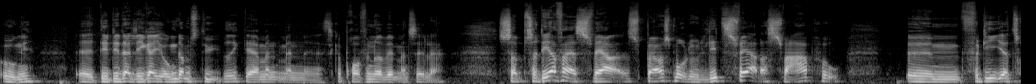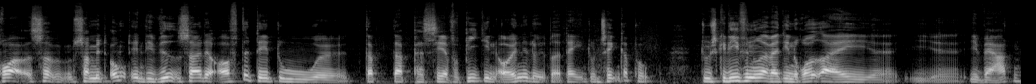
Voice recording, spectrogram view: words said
Unge. Øh, det er det, der ligger i ungdomsdybet, ikke? Det er, at man, man øh, skal prøve at finde ud af, hvem man selv er. Så, så derfor er svær, spørgsmålet jo lidt svært at svare på. Øhm, fordi jeg tror, så, som et ungt individ, så er det ofte det, du, øh, der, der passerer forbi dine øjne i løbet af dagen, du tænker på. Du skal lige finde ud af, hvad dine rødder er i, øh, i, øh, i verden,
